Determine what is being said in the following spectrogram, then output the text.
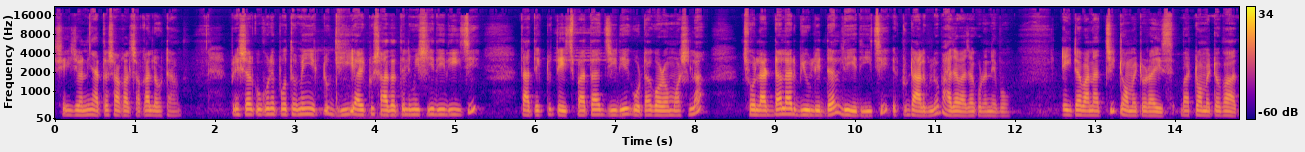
সেই জন্যই এত সকাল সকাল ওঠা। প্রেশার কুকারে প্রথমেই একটু ঘি আর একটু সাদা তেল মিশিয়ে দিয়ে দিয়েছি। তাতে একটু তেজপাতা, জিরে, গোটা গরম মশলা, ছোলার ডাল আর বিউলির ডাল দিয়ে দিয়েছি। একটু ডালগুলো ভাজা ভাজা করে নেব। এইটা বানাচ্ছি টমেটো রাইস বা টমেটো ভাত।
